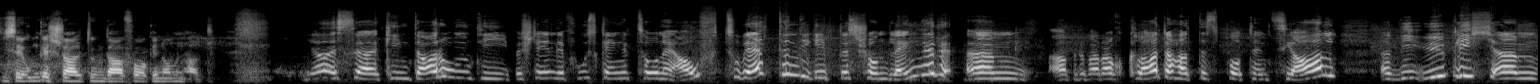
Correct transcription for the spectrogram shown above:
diese Umgestaltung da vorgenommen hat? Ja, es äh, ging darum, die bestehende Fußgängerzone aufzuwerten. Die gibt es schon länger, ähm, aber war auch klar, da hat es Potenzial. Äh, wie üblich ähm,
